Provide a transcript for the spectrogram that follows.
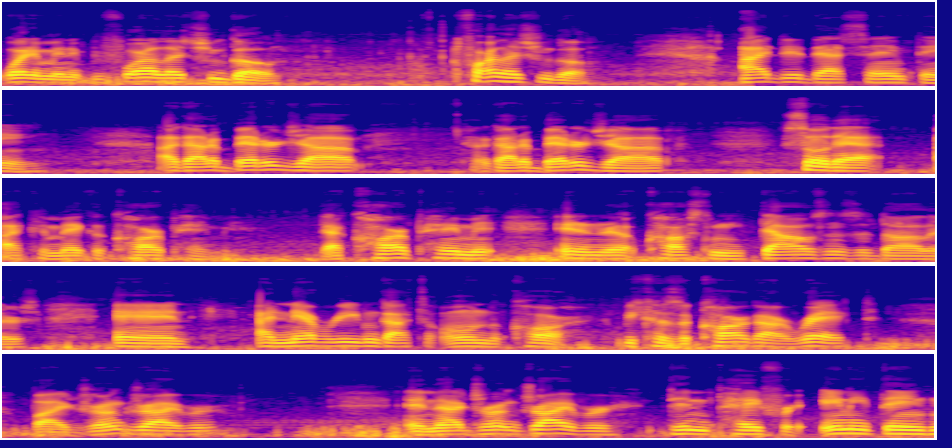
wait a minute, before I let you go, before I let you go, I did that same thing. I got a better job, I got a better job so that I can make a car payment that car payment ended up costing me thousands of dollars and I never even got to own the car because the car got wrecked by a drunk driver and that drunk driver didn't pay for anything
